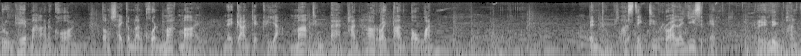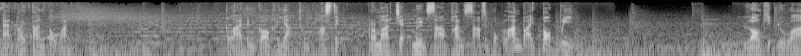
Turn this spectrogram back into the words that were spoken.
กรุงเทพมหานครต้องใช้กำลังคนมากมายในการเก็บขยะมากถึง 8,500 ตันต่อวัน เป็นถุงพลาสติกถึงร้อยละ21 หรือ 1,800 ตันต่อวัน กลายเป็นกองขยะถุงพลาสติกประมาณ 73,036 ล้านใบต่อปี ลองคิดดูว่า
